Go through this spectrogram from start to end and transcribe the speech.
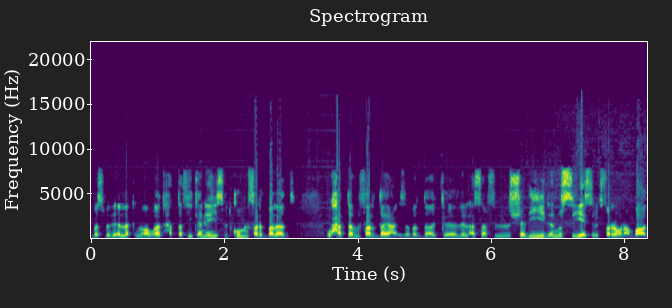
بس بدي أقول لك إنه أوقات حتى في كنايس بتكون من فرد بلد وحتى من فرد ضيعة إذا بدك. آه، للأسف الشديد إنه السياسة بتفرقهم عن بعض.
